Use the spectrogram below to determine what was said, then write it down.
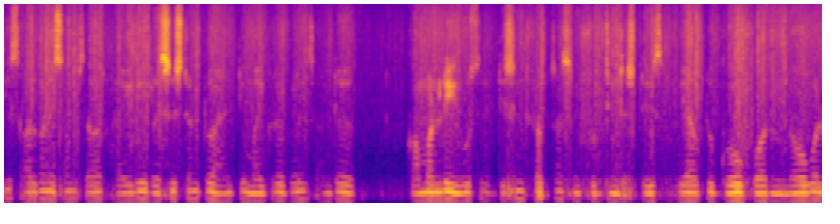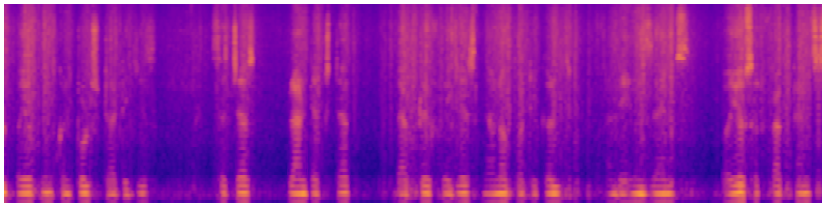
these organisms are highly resistant to antimicrobials and commonly used disinfectants in food industries. We have to go for novel biofilm control strategies such as plant extract, bacteriophages, nanoparticles and enzymes, biosurfactants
